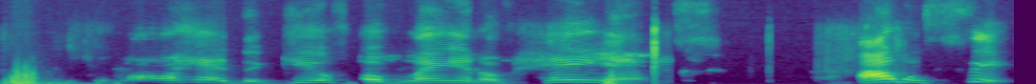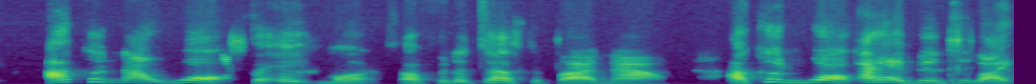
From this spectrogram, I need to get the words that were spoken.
Jamal had the gift of laying of hands. I was sick. I could not walk for eight months. I'm finna testify now. I couldn't walk. I had been to like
